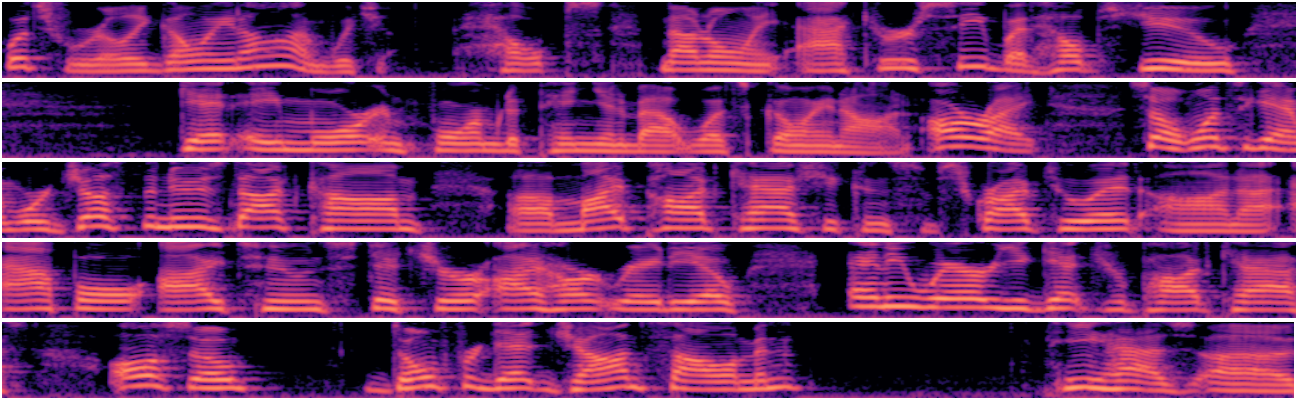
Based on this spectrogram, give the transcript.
what's really going on, which helps not only accuracy, but helps you get a more informed opinion about what's going on. All right. So, once again, we're justthenews.com. Uh, my podcast, you can subscribe to it on uh, Apple, iTunes, Stitcher, iHeartRadio, anywhere you get your podcast. Also, don't forget John Solomon he has uh,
